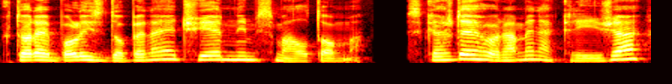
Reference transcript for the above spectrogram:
ktoré boli zdobené čiernym smaltom. Z každého ramena kríža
